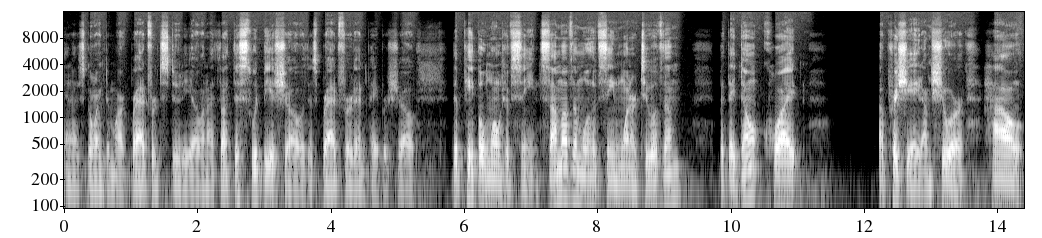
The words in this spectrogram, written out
and I was going to Mark Bradford's studio, and I thought this would be a show, this Bradford and Paper show, that people won't have seen. Some of them will have seen one or two of them, but they don't quite appreciate, I'm sure, how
